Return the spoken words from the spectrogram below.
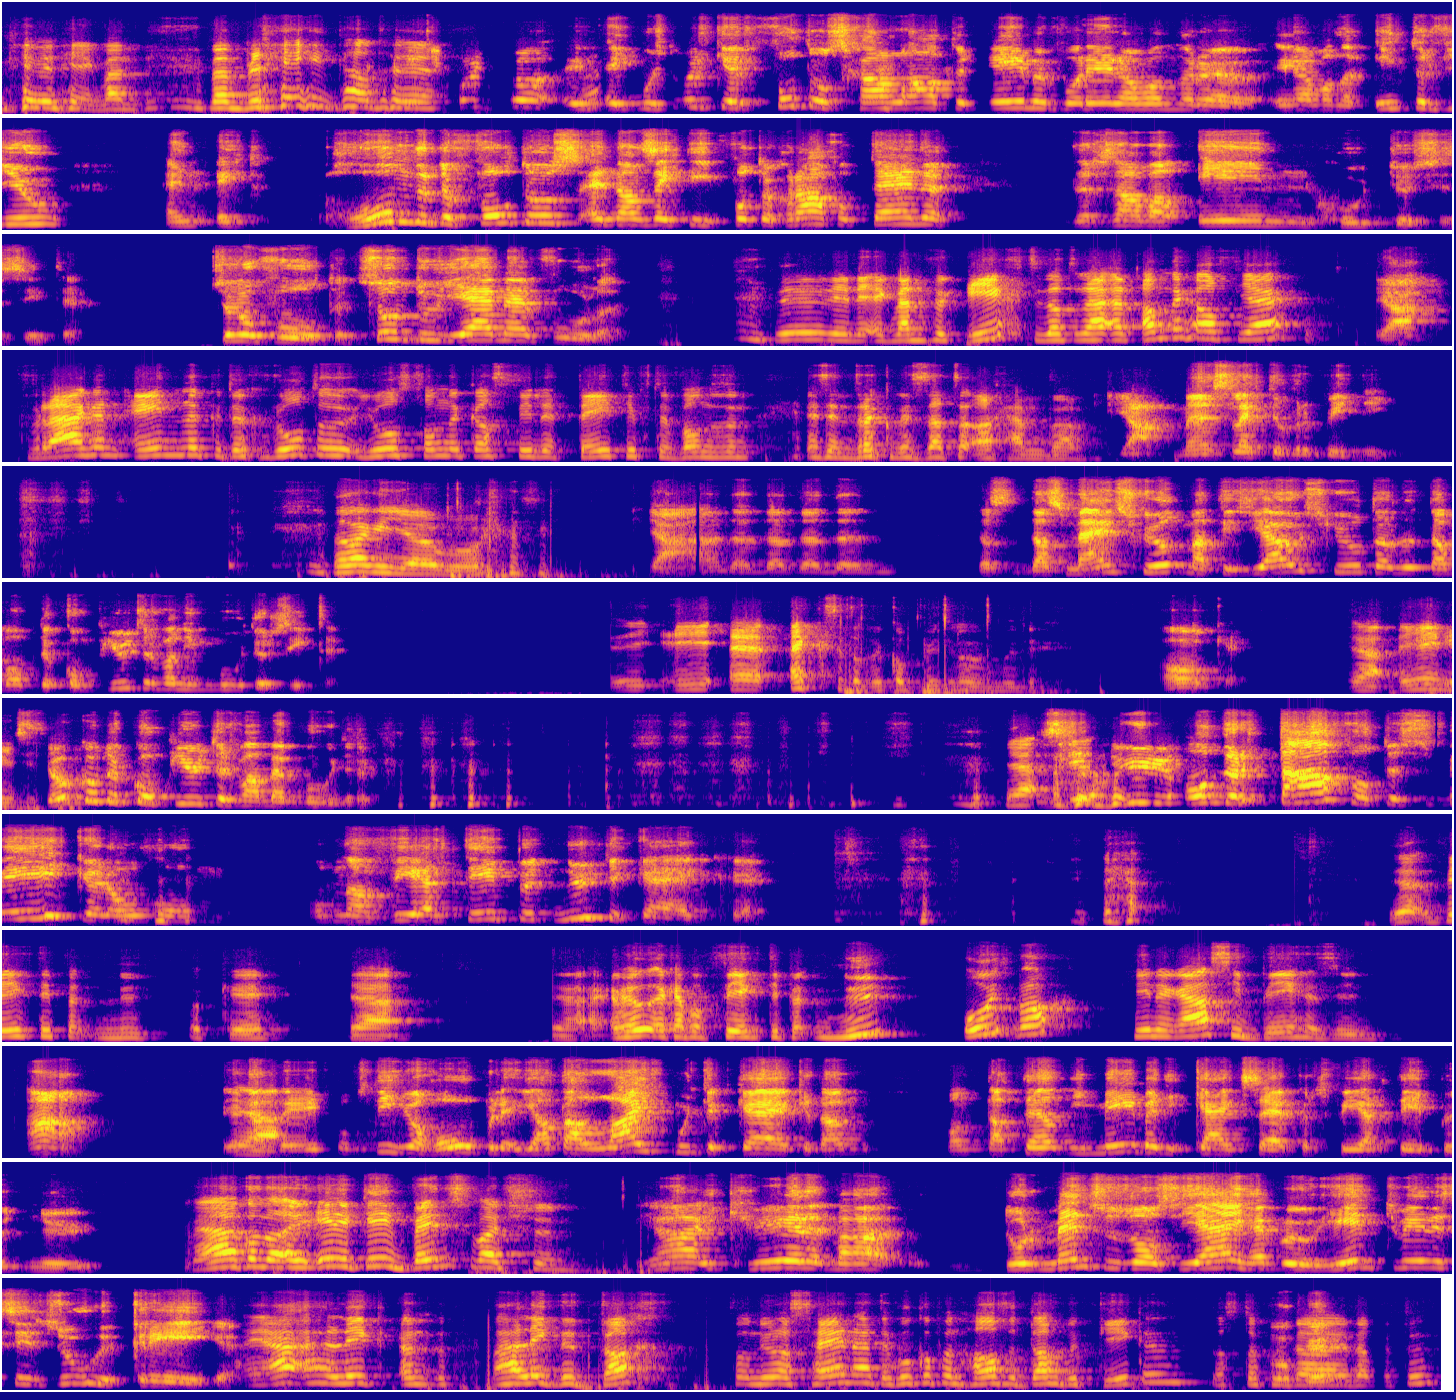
nee, nee, nee. Ik ben, ben blij dat... Ik, moest zo- ik, ik moest ooit een keer foto's gaan laten nemen voor een of ander, een of ander interview. En echt honderden foto's. En dan zegt die fotograaf op het einde... Er zal wel één goed tussen zitten. Zo voelt het. Zo doe jij mij voelen. Nee, nee, nee. Ik ben vereerd dat na een anderhalf jaar Ja, vragen eindelijk de grote Joost van de Kastelen tijd heeft gevonden in zijn druk bezette agenda. ja, mijn slechte verbinding. Dat waren jouw woorden. Ja, dat, dat, dat, dat, dat, is, dat is mijn schuld, maar het is jouw schuld dat, dat we op de computer van die moeder zitten. Eh, eh, ik zit op de computer van mijn moeder. Oké. Ja, jij Ik niet. zit ook op de computer van mijn moeder. Ja, zit nu onder tafel te smeken om, om, om naar VRT.nu te kijken. ja. ja VRT.nu. Oké. Ja. ja. Ik heb op VRT.nu ooit nog Generatie B gezien. Ah, ja, Ja. dat heeft ons niet geholpen. Je had dat live moeten kijken, dan, want dat telt niet mee bij die kijkcijfers VRT.nu. Ja, wel in één keer binge-watchen. Ja, ik weet het, maar door mensen zoals jij hebben we geen tweede seizoen gekregen. Ja, gelijk, een, maar gelijk de dag van Jonas Heijnen heb ik ook op een halve dag bekeken. Dat is toch hoe dat dat moet doen?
